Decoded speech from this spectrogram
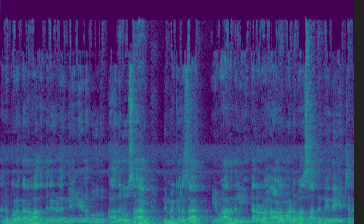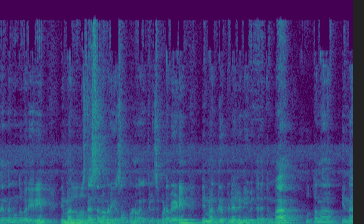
ಅನುಕೂಲಕರವಾದ ದಿನಗಳೆಂದೇ ಹೇಳಬಹುದು. ಆದರೂ ಸಹ ನಿಮ್ಮ ಕೆಲಸ ಈ ವಾರದಲ್ಲಿ ಇತರರು ಹಾಳು ಮಾಡುವ ಸಾಧ್ಯತೆ ಇದೆ. ಎಚ್ಚರದಿಂದ ಮುಂದುವರಿಯಿರಿ. ನಿಮ್ಮ ಲೂಸ್ನೆಸ್ ಅನ್ನು ಅವರಿಗೆ ಸಂಪೂರ್ಣವಾಗಿ ತಿಳಿಸಿಕೊಡಬೇಡಿ. ನಿಮ್ಮ ಗ್ರಿಪ್ನಲ್ಲಿ ನೀವಿದ್ದರೆ ತುಂಬ ಉತ್ತಮ. ಇನ್ನು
